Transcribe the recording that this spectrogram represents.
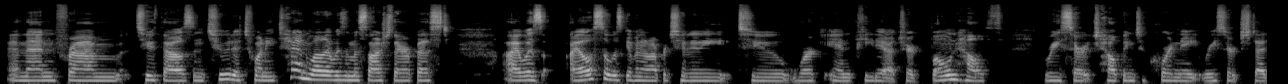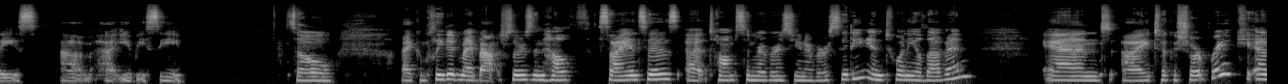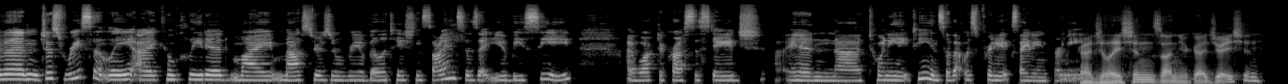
And then from 2002 to 2010, while I was a massage therapist, I was I also was given an opportunity to work in pediatric bone health research, helping to coordinate research studies um, at UBC. So I completed my bachelor's in health sciences at Thompson Rivers University in 2011 and I took a short break. And then just recently, I completed my master's in rehabilitation sciences at UBC. I walked across the stage in uh, 2018, so that was pretty exciting for me. Congratulations on your graduation.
